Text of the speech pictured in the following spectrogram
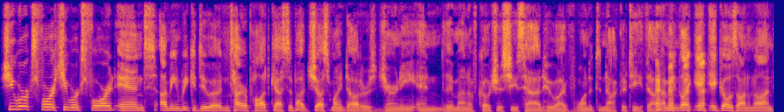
she works for it, she works for it and I mean we could do an entire podcast about just my daughter's journey and the amount of coaches she's had who I've wanted to knock their teeth out. I mean like it, it goes on and on.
